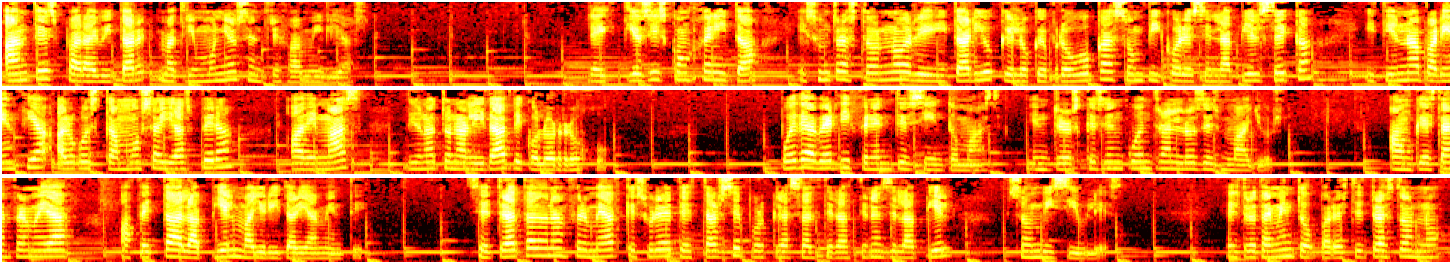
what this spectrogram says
antes para evitar matrimonios entre familias. La ictiosis congénita es un trastorno hereditario que lo que provoca son picores en la piel seca y tiene una apariencia algo escamosa y áspera, además de una tonalidad de color rojo. Puede haber diferentes síntomas, entre los que se encuentran los desmayos, aunque esta enfermedad afecta a la piel mayoritariamente. Se trata de una enfermedad que suele detectarse porque las alteraciones de la piel son visibles. El tratamiento para este trastorno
